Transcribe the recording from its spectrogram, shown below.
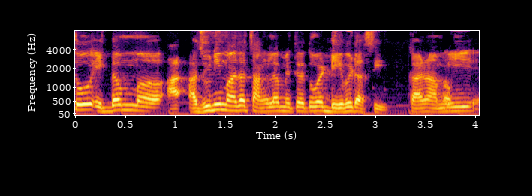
तो एकदम अजूनही माझा चांगला मित्र तो डेव्हिड असी. कारण आम्ही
